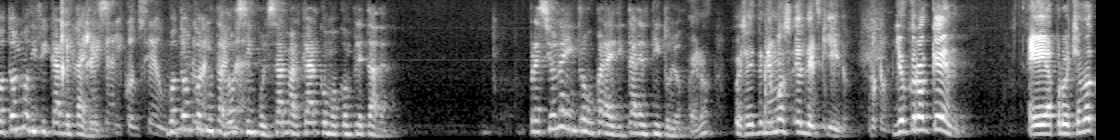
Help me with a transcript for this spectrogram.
Botón modificar detalles. Botón conmutador sin pulsar marcar como completada. Presiona intro para editar el título. Bueno, pues ahí tenemos el de aquí. Yo creo que eh, aprovechando,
